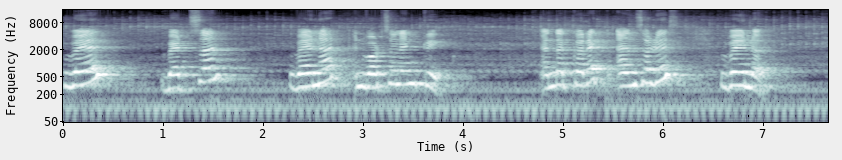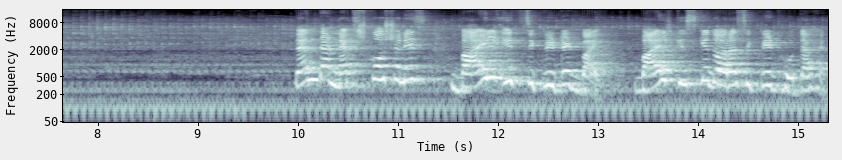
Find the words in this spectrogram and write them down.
Well, Watson, Werner and Watson and Crick. And the correct answer is Werner. Then the next question is bile is secreted by. Bile किसके द्वारा सिक्रेट होता है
